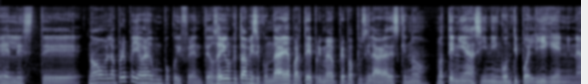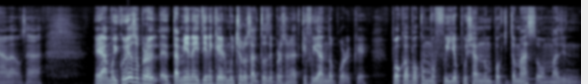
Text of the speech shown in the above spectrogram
el este. No, la prepa ya era un poco diferente. O sea, yo creo que toda mi secundaria, aparte de primero prepa, pues sí, la verdad es que no. No tenía así ningún tipo de ligue ni nada. O sea. Era muy curioso, pero eh, también ahí tiene que ver mucho los saltos de personalidad que fui dando. Porque poco a poco me fui yo pushando un poquito más. O más bien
